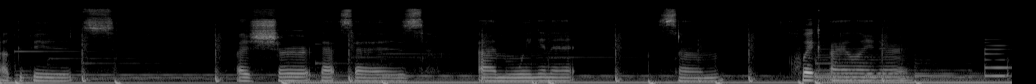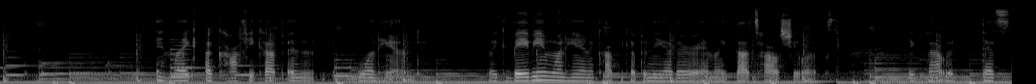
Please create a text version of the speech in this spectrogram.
Ugg boots, a shirt that says, I'm winging it, some quick eyeliner, and like a coffee cup in one hand. Like baby in one hand, a coffee cup in the other, and like that's how she looks. Like that would that's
